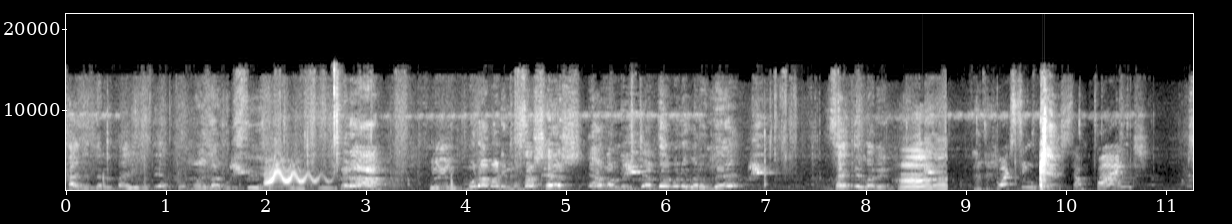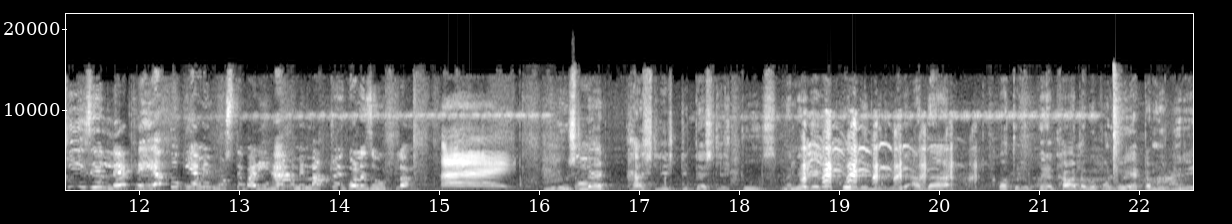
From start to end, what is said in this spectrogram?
সাইলেন্সারের পাইপের মধ্যে এত ময়লা করছে ম্যাডাম মোটামুটি মুসা শেষ। এখন আপনি মনে করেন যে যাইতে পারেন। কি যে লেখে এত কি আমি বুঝতে পারি হ্যাঁ? আমি মাত্রই কলেজে উঠলাম। লুসলেট ফার্স্টলিস্ট স্পেশালিস্ট টুলস মানে এটা হলো পোলট্রি মুরগির আদার কতটুকু করে খাওয়ানো গো পোলট্রি একটা মুরগিরে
